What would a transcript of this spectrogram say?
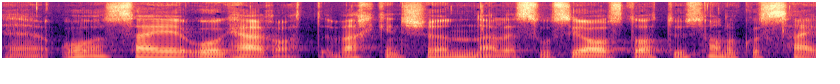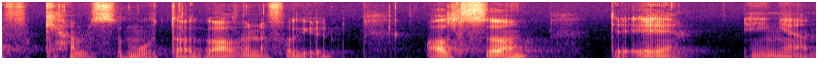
Eh, og sier òg her at verken kjønn eller sosial status har noe å si for hvem som mottar gavene fra Gud. Altså det er ingen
